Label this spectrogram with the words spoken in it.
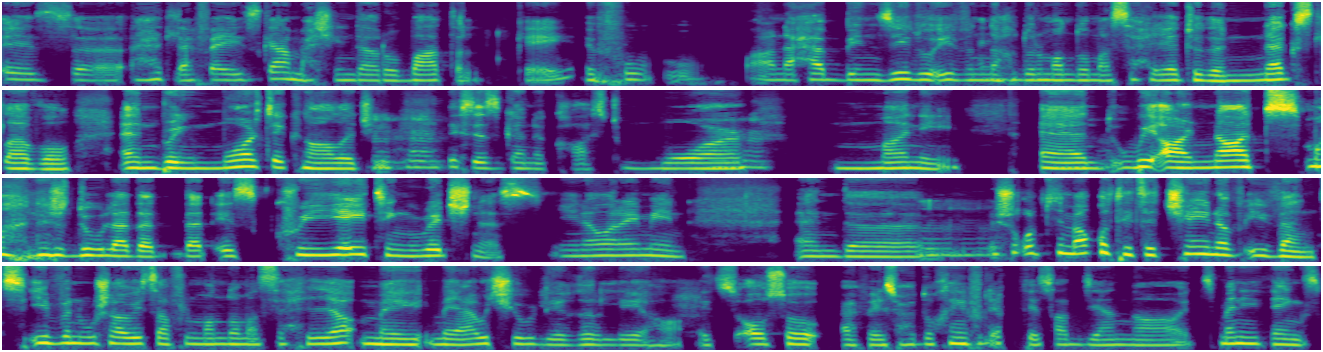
is uh, هاد العفايس كاع ماحشين داروا باطل okay if w- أنا حابين نزيدوا even ناخدوا المنظومة الصحية to the next level and bring more technology this is gonna cost more money and we are not ماناش دولة that, that is creating richness you know what I mean and uh, قلت كيما قلت it's a chain of events even واش راهو يصير في المنظومه الصحيه ما ما يعاودش يولي غير ليها it's also عفايس واحد اخرين في الاقتصاد ديالنا it's many things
